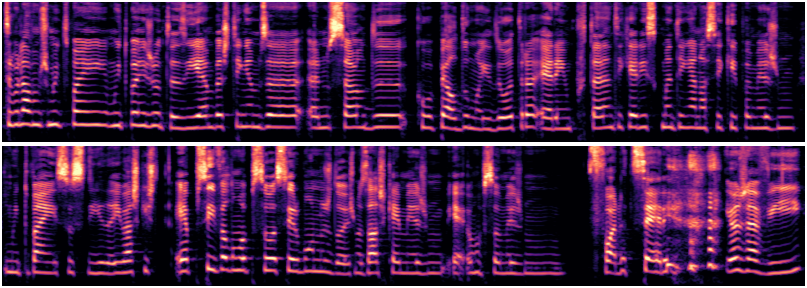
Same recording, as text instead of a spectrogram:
Trabalhávamos muito bem, muito bem juntas e ambas tínhamos a, a noção de que o papel de uma e de outra era importante e que era isso que mantinha a nossa equipa mesmo muito bem sucedida. E eu acho que isto é possível uma pessoa ser bom nos dois, mas acho que é mesmo é uma pessoa mesmo fora de série. eu já vi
